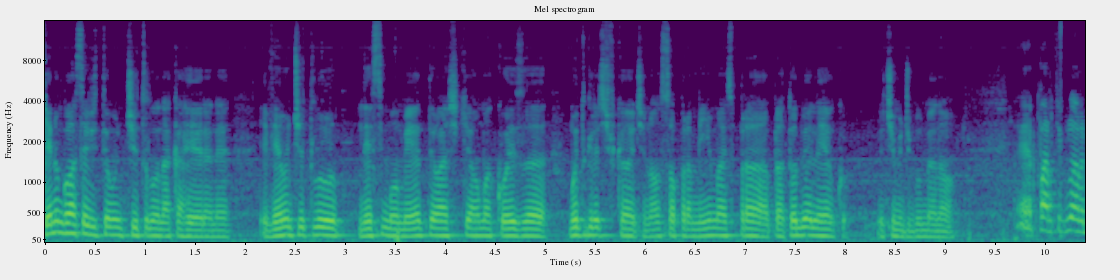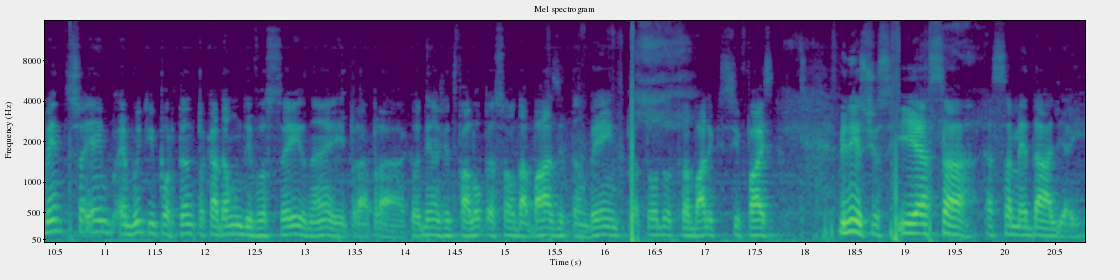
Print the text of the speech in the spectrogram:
quem não gosta de ter um título na carreira, né? E ver um título nesse momento, eu acho que é uma coisa muito gratificante, não só para mim, mas para todo o elenco do time de Blumenau. É, particularmente, isso aí é, é muito importante para cada um de vocês, né? E para, a gente falou, o pessoal da base também, para todo o trabalho que se faz. Vinícius, e essa, essa medalha aí?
